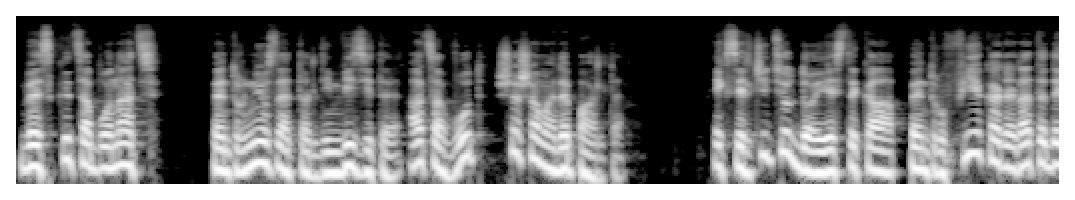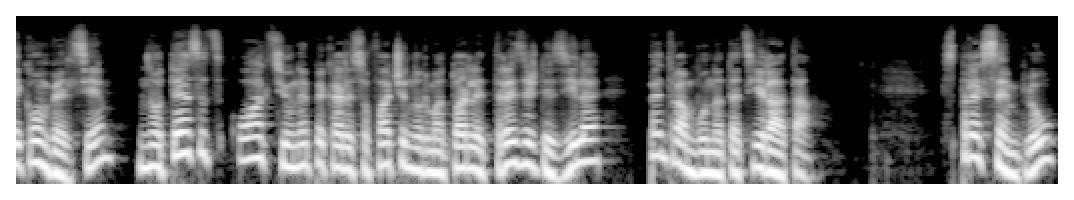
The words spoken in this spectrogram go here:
vezi câți abonați pentru newsletter din vizite ați avut și așa mai departe. Exercițiul 2 este ca, pentru fiecare rată de conversie, notează-ți o acțiune pe care să o faci în următoarele 30 de zile pentru a îmbunătăți rata. Spre exemplu,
